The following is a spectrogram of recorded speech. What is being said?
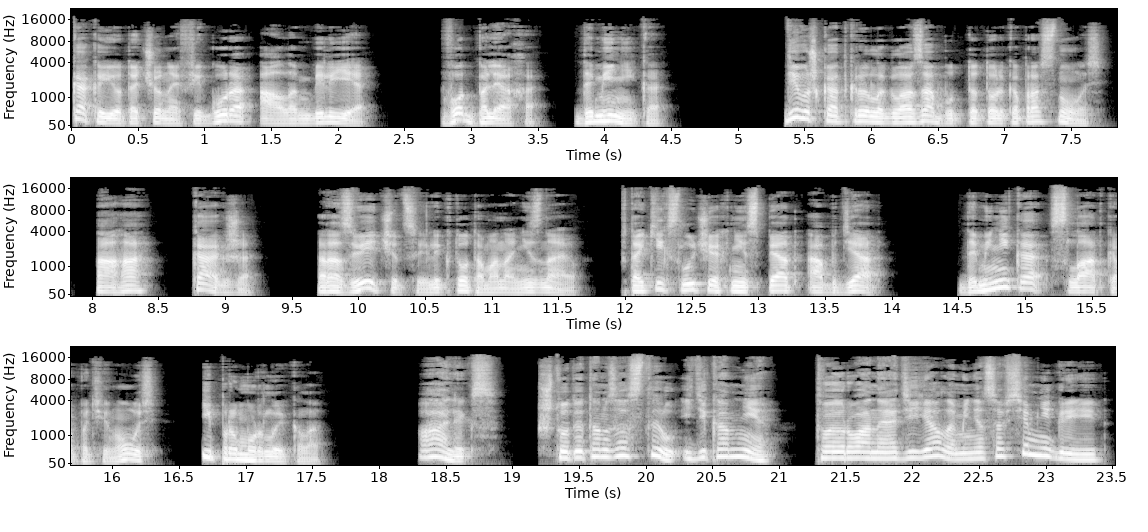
как ее точеная фигура, алом белье. Вот бляха, Доминика. Девушка открыла глаза, будто только проснулась. Ага, как же. Разведчицы или кто там она, не знаю. В таких случаях не спят, а бдят. Доминика сладко потянулась и промурлыкала. «Алекс, что ты там застыл? Иди ко мне!» Твое рваное одеяло меня совсем не греет.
